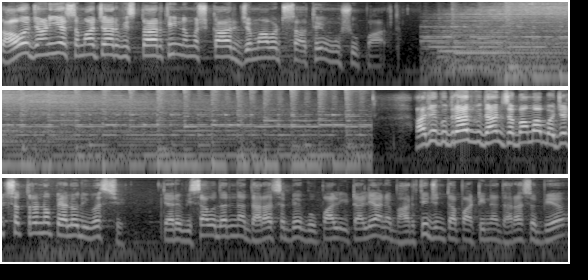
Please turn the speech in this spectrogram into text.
તો આવો જાણીએ સમાચાર વિસ્તારથી. નમસ્કાર, જમાવટ સાથે હું છું પાર્થ. આજે ગુજરાત વિધાનસભામાં બજેટ સત્રનો પહેલો દિવસ છે. ત્યારે વિસાવદરના ધારાસભ્ય ગોપાલ ઇટાલિયા અને ભારતીય જનતા પાર્ટીના ધારાસભ્ય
